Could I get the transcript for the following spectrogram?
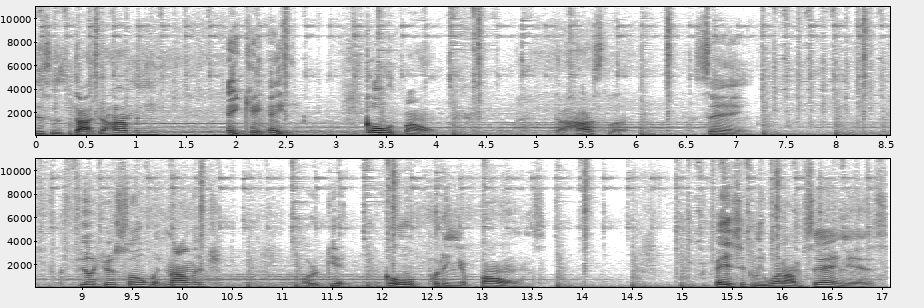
this is Dr. Harmony aka Goldbone, the hustler, saying, Fill your soul with knowledge or get gold put in your bones. Basically, what I'm saying is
